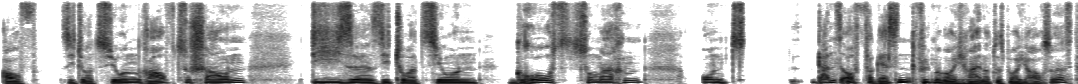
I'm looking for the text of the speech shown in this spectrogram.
auf Situationen raufzuschauen, diese Situation groß zu machen und ganz oft vergessen, fühlt mal bei euch rein, ob das bei euch auch so ist,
